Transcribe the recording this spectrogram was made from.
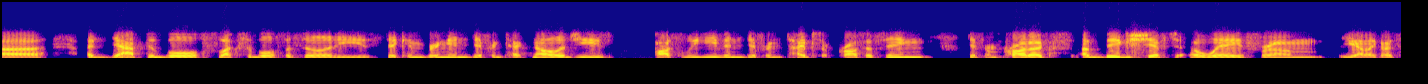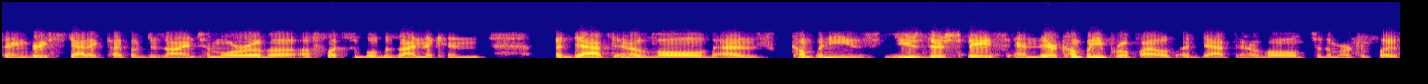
uh, adaptable, flexible facilities that can bring in different technologies, possibly even different types of processing, different products. A big shift away from, yeah, like I was saying, very static type of design to more of a, a flexible design that can adapt and evolve as companies use their space and their company profiles adapt and evolve to the marketplace.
